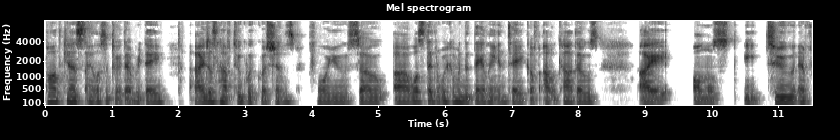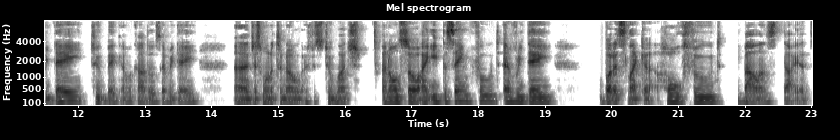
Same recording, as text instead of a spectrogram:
podcast. I listen to it every day. I just have two quick questions for you. So, uh, what's the recommended daily intake of avocados? I almost eat two every day, two big avocados every day. Uh, just wanted to know if it's too much. And also, I eat the same food every day, but it's like a whole food balanced diet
